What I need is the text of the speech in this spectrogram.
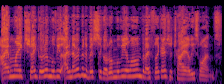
I'm like, should I go to a movie? I've never been a bitch to go to a movie alone, but I feel like I should try at least once.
